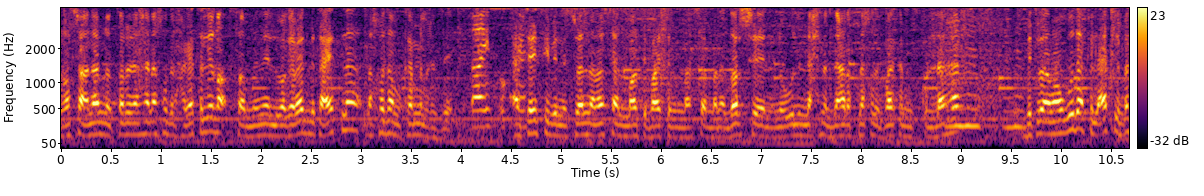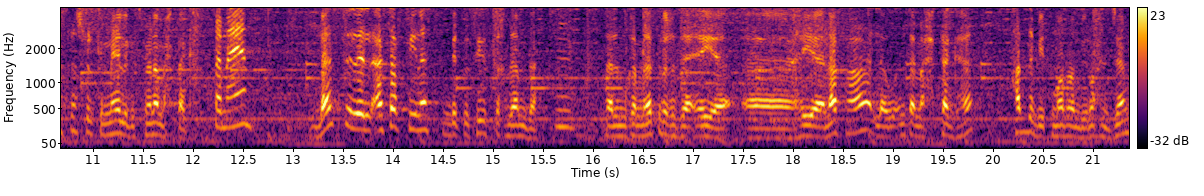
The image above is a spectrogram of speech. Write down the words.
غصب عننا بنضطر إن إحنا ناخد الحاجات اللي ناقصة من الوجبات بتاعتنا ناخدها مكمل غذائي. طيب okay. أساسي بالنسبة لنا مثلا ال multivitamin مثلا ما نقدرش نقول إن إحنا بنعرف ناخد ال vitamins كلها. بتبقى موجودة في الأكل بس مش في الكمية اللي جسمنا محتاجها. تمام. بس للأسف في ناس بتسيء استخدام ده. فالمكملات الغذائية آه، هي نافعة لو أنت محتاجها. حد بيتمرن بيروح الجيم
